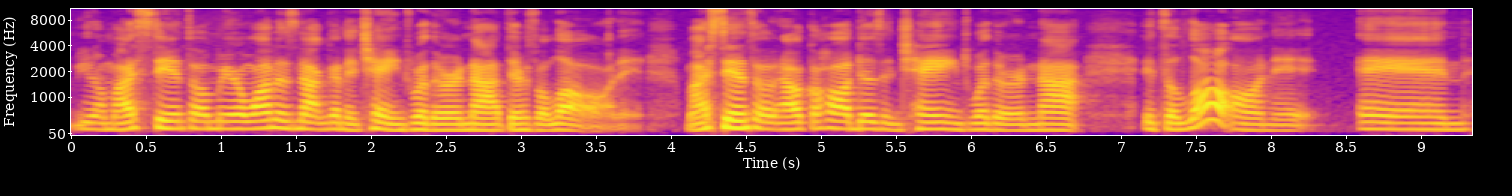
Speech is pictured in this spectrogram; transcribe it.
you know my stance on marijuana is not going to change whether or not there's a law on it. My stance on alcohol doesn't change whether or not it's a law on it, and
